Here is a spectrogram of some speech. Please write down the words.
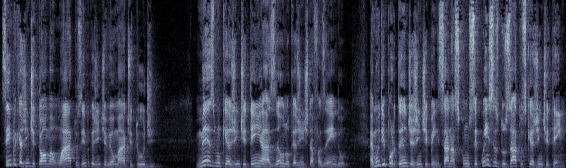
Sempre que a gente toma um ato, sempre que a gente vê uma atitude, mesmo que a gente tenha razão no que a gente está fazendo, é muito importante a gente pensar nas consequências dos atos que a gente tem.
